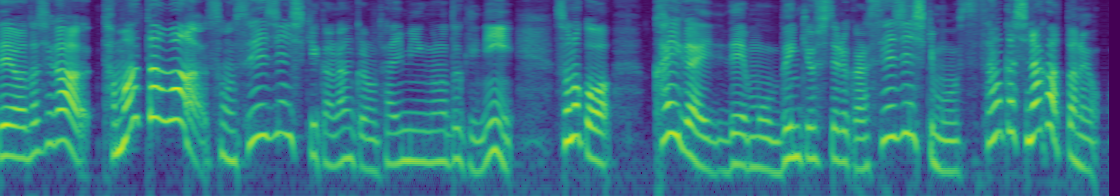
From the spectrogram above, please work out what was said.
で、私がたまたまその成人式かなんかのタイミングの時に、その子海外でもう勉強してるから成人式も参加しなかったのよ。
